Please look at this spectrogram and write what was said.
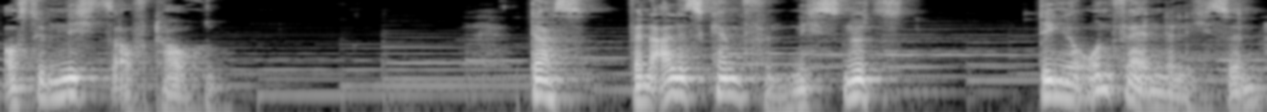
aus dem Nichts auftauchen. Dass, wenn alles Kämpfen nichts nützt, Dinge unveränderlich sind,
